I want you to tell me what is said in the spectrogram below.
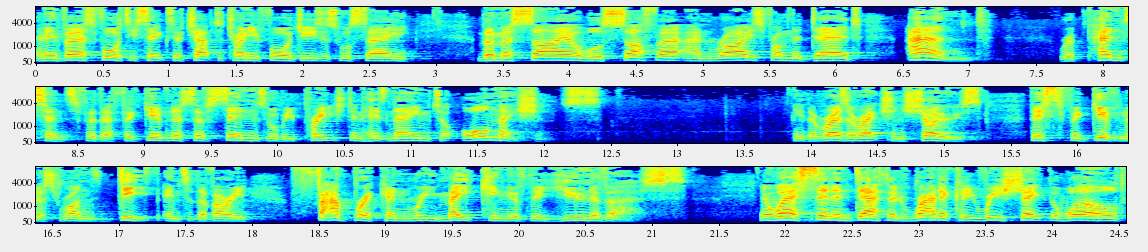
And in verse 46 of chapter 24, Jesus will say, The Messiah will suffer and rise from the dead, and repentance for the forgiveness of sins will be preached in his name to all nations the resurrection shows this forgiveness runs deep into the very fabric and remaking of the universe. Now, where sin and death had radically reshaped the world,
